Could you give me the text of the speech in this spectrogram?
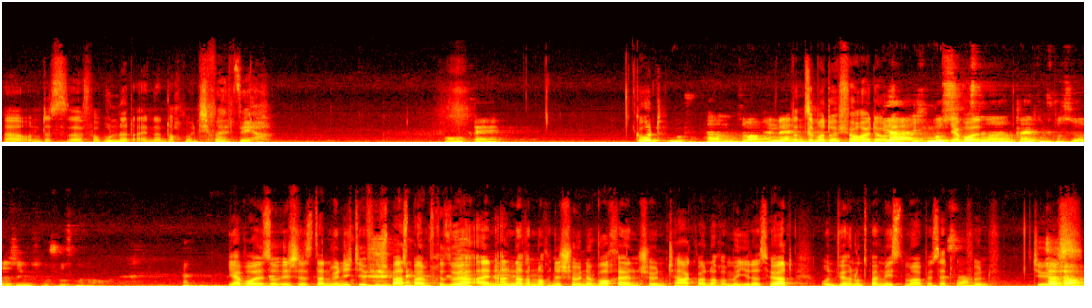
Äh, und das äh, verwundert einen dann doch manchmal sehr. Okay. Gut. Gut, dann sind wir am Ende. Dann sind wir durch für heute, oder? Ja, ich muss, Jawohl. muss gleich zum Friseur, deswegen müssen wir Schluss machen. Jawohl, so ist es. Dann wünsche ich dir viel Spaß beim Friseur, allen anderen noch eine schöne Woche, einen schönen Tag, wann auch immer ihr das hört. Und wir hören uns beim nächsten Mal bei Setfunk 5. Tschüss. Ciao, ciao.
